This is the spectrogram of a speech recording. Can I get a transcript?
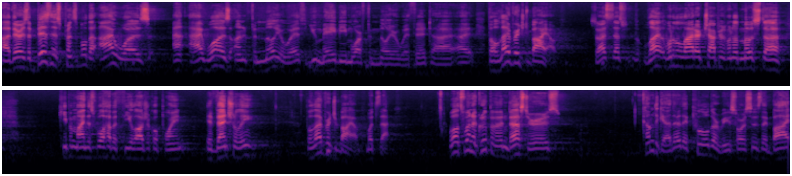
Uh, there is a business principle that I was, I was unfamiliar with. You may be more familiar with it. Uh, I, the leveraged buyout. So that's, that's one of the latter chapters, one of the most, uh, keep in mind this will have a theological point eventually. The leveraged buyout, what's that? Well, it's when a group of investors come together, they pool their resources, they buy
